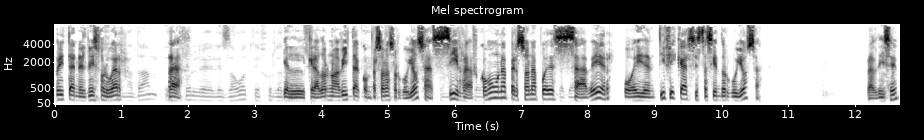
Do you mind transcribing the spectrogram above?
habita en el mismo lugar. Raf, el creador no habita con personas orgullosas. Sí, Raf, ¿cómo una persona puede saber o identificar si está siendo orgullosa? Raf dice.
